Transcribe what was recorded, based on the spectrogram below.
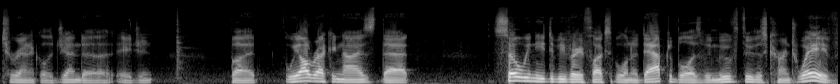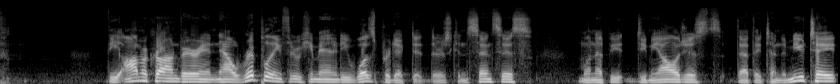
tyrannical agenda agent. But we all recognize that. So we need to be very flexible and adaptable as we move through this current wave. The Omicron variant now rippling through humanity was predicted. There's consensus among epidemiologists that they tend to mutate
